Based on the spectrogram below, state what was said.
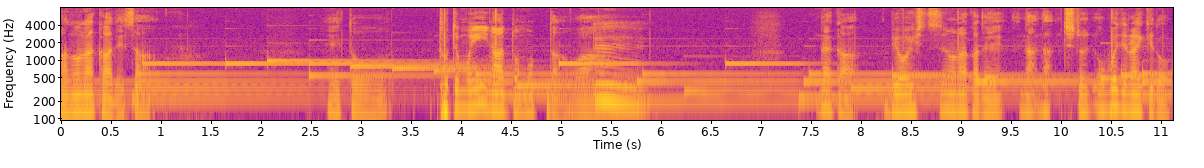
あの中でさえっ、ー、ととてもいいなと思ったのは、うん、なんか病室の中でななちょっと覚えてないけど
